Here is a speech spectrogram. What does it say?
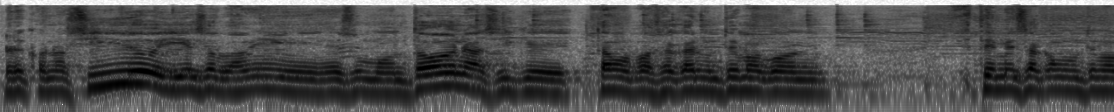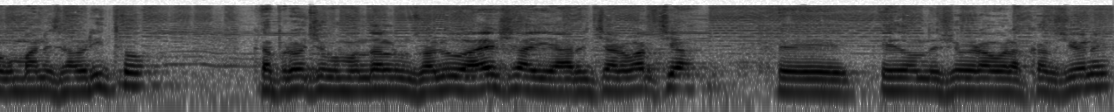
reconocidos y eso para mí es un montón, así que estamos para sacar un tema con, este mes sacamos un tema con Vanessa Brito, que aprovecho para mandarle un saludo a ella y a Richard Barcia, que, que es donde yo grabo las canciones.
